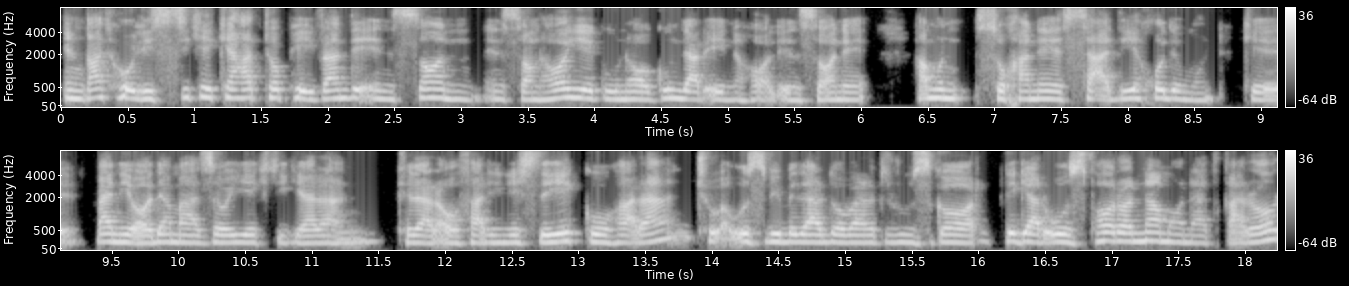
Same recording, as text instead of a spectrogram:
انقدر هولیستیکه که حتی پیوند انسان انسانهای گوناگون در این حال انسان همون سخن سعدی خودمون که بنی آدم اعضای یکدیگرن که در آفرینش یک گوهرن چو عضوی به در آورد روزگار دیگر عضوها را نماند قرار.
